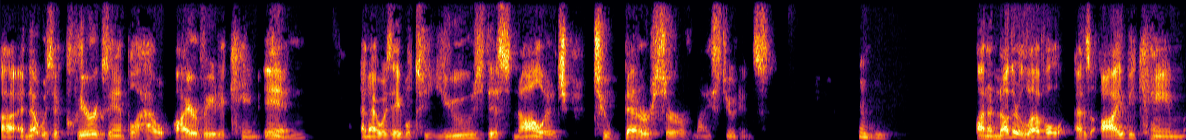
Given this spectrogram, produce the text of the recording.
Uh, and that was a clear example how Ayurveda came in and I was able to use this knowledge to better serve my students. Mm-hmm. On another level, as I became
